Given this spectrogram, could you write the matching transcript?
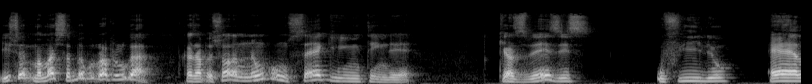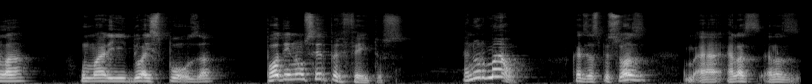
isso é mais saber o próprio lugar, porque a pessoa ela não consegue entender que às vezes o filho, ela, o marido, a esposa, podem não ser perfeitos, é normal. Quer dizer, as pessoas é, elas, elas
